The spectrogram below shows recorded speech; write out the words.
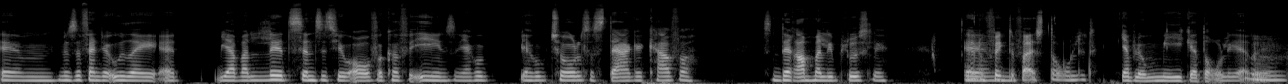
Øhm, men så fandt jeg ud af, at jeg var lidt sensitiv over for koffein, så jeg kunne, jeg kunne ikke tåle så stærke kaffer. Så det ramte mig lige pludselig. Ja, du fik Øhm, det faktisk dårligt. Jeg blev mega dårlig af det. Mm.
